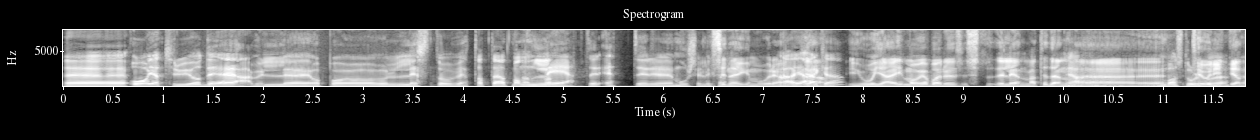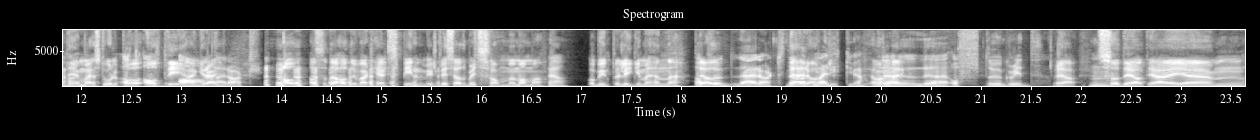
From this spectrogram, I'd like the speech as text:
Eh, og jeg tror jo det er vel oppe og lest og vedtatt, det. At man leter etter eh, mor si, liksom. Sin egen mor, ja. Ja, jeg. Jo, jeg må jo bare lene meg til den Ja, eh, må bare stole på teori. Ja, det må jeg stole på. At alt det er greit. er rart. Alt, altså, det hadde jo vært helt spinnvilt hvis jeg hadde blitt sammen med mamma Ja. og begynt å ligge med henne. Det hadde, det er rart. Det, Det er rart. merkelig. Ja. Det Det, er off the grid. Ja, Mm. Så det at jeg ehm,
